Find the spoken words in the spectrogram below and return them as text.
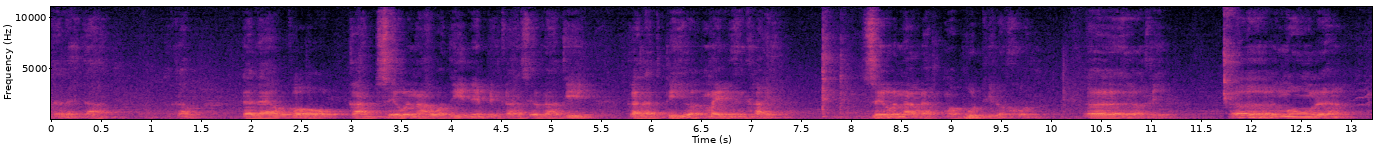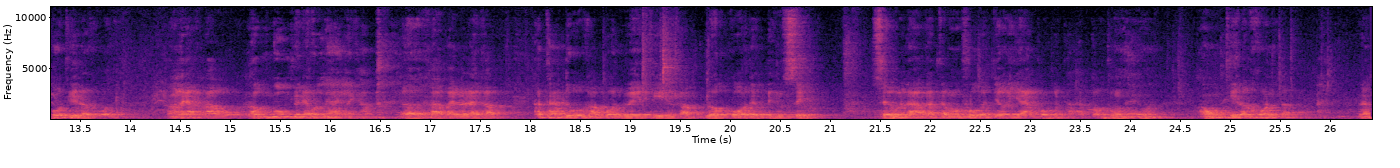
หลาย ๆ ด้านนะครับและแล้วก็การเสวนาวันนี้เนี่ยเป็นการเสวนาที่การันตีว่าไม่เหมือนใคร เสวนาแบบมาพูดทีละคน เออเอาสิเอองงเลยฮะพูดทีละคนครั้งแรกเราผเรามงงเป็นคนแรกเลยครับ เออครับไม่เป็นไรครับถ้าท่านดูครับบนเวทีครับโลโก้เนี่ยเป็นสิบเสียเวลาก็จะมาพูดกันเยอะแยะผมก็ถามโต๊ะตรงไหนวะ เอาทีละคนนะ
